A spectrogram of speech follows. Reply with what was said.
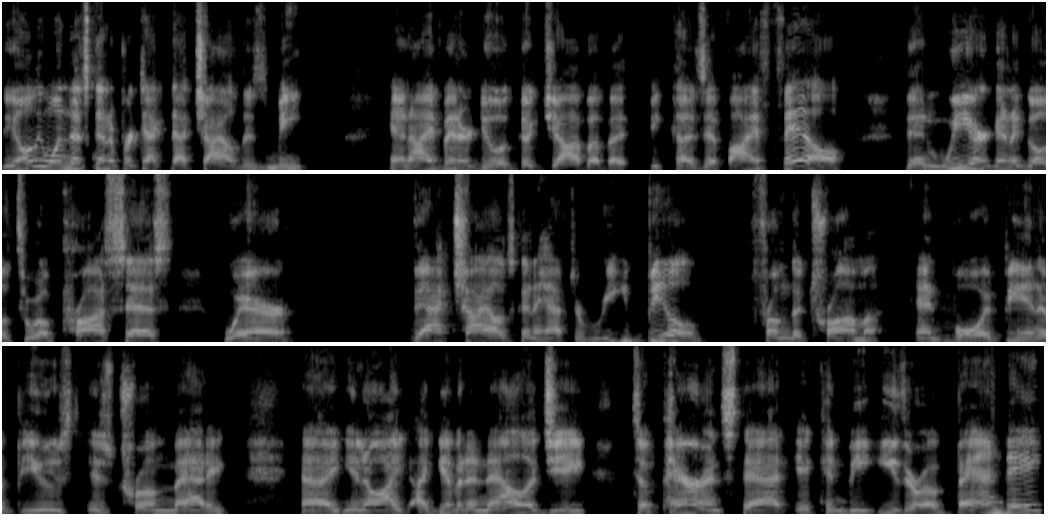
the only one that's going to protect that child is me, and I better do a good job of it because if I fail, then we are going to go through a process where that child's going to have to rebuild from the trauma. And Mhm. boy, being abused is traumatic. Uh, you know, I, I give an analogy to parents that it can be either a band aid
